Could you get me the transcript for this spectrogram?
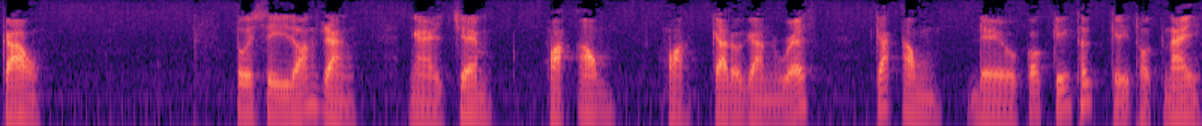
cao. Tôi suy đoán rằng, Ngài James hoặc ông hoặc Cadogan West, các ông đều có kiến thức kỹ thuật này.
